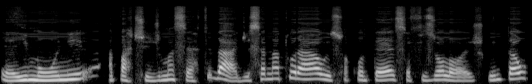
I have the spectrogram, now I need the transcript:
é, imune a partir de uma certa idade. Isso é natural, isso acontece, é fisiológico. Então,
